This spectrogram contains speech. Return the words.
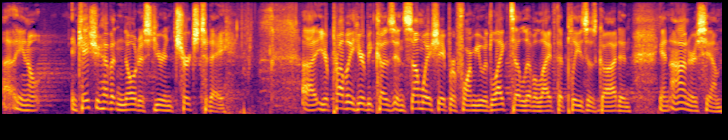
Uh, you know, in case you haven't noticed, you're in church today. Uh, you're probably here because, in some way, shape, or form, you would like to live a life that pleases God and, and honors Him.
